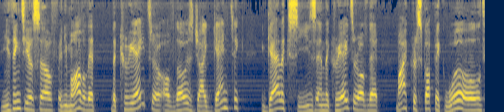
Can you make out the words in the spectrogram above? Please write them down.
and you think to yourself, and you marvel that the creator of those gigantic galaxies and the creator of that microscopic world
